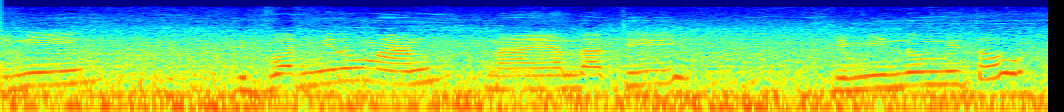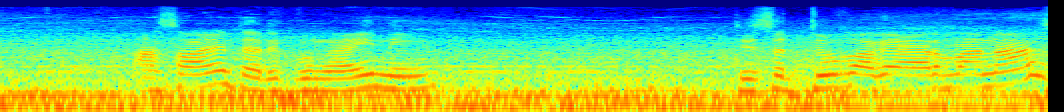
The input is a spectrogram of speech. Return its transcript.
ini dibuat minuman. Nah, yang tadi diminum itu asalnya dari bunga ini. Diseduh pakai air panas,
